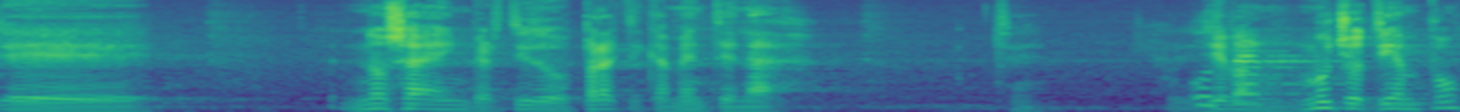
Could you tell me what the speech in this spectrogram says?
eh, no se ha invertido prácticamente nada. Llevan mucho tiempo.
